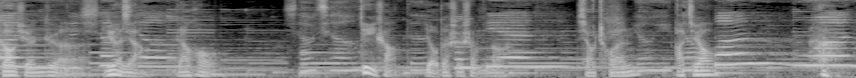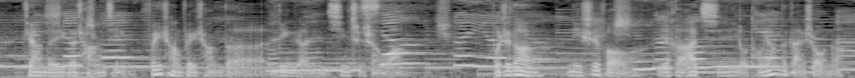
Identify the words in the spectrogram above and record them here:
高悬着月亮，然后地上有的是什么呢？小船、阿娇，哈，这样的一个场景，非常非常的令人心驰神往。不知道你是否也和阿奇有同样的感受呢？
